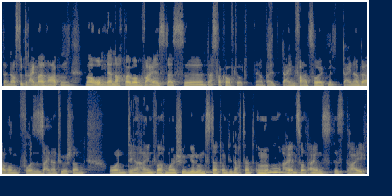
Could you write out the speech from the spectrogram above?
dann darfst du dreimal raten, warum der Nachbar überhaupt weiß, dass äh, das verkauft wird. Ja, weil dein Fahrzeug mit deiner Werbung vor seiner Tür stand und der einfach mal schön gelunzt hat und gedacht hat, äh, eins und eins ist drei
